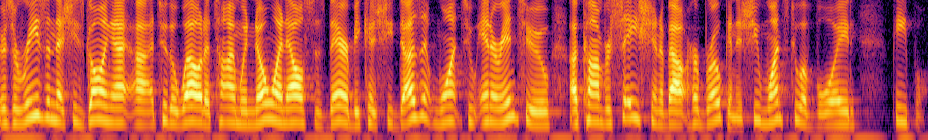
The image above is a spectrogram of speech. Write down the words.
There's a reason that she's going at, uh, to the well at a time when no one else is there because she doesn't want to enter into a conversation about her brokenness. She wants to avoid people.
